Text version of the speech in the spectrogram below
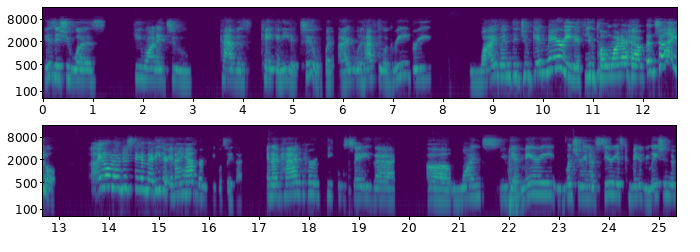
His issue was he wanted to have his cake and eat it too. But I would have to agree, Bree. Why then did you get married if you don't want to have the title? I don't understand that either. And I have heard people say that. And I've had heard people say that uh, once you get married, once you're in a serious committed relationship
